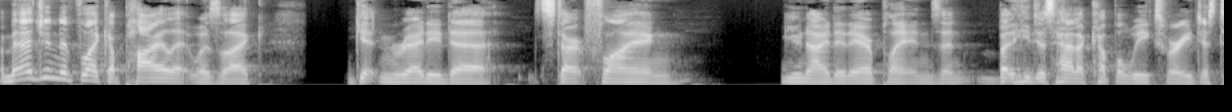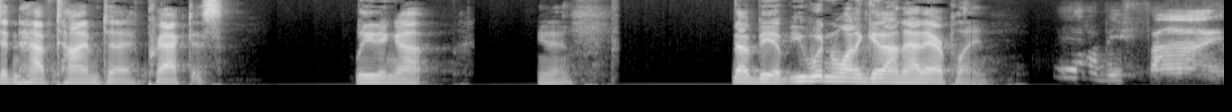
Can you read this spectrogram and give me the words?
Imagine if, like, a pilot was like getting ready to start flying United airplanes, and but he just had a couple weeks where he just didn't have time to practice leading up. You know, that'd be a, you wouldn't want to get on that airplane. It'll be fine.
